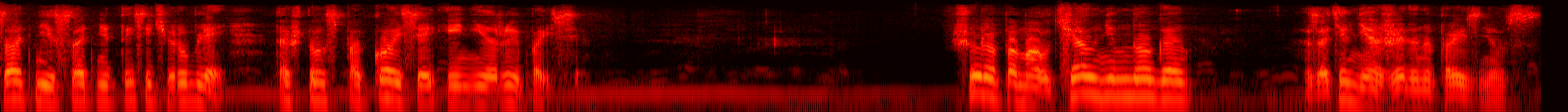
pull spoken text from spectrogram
сотни и сотни тысяч рублей, так что успокойся и не рыпайся. Шура помолчал немного, затем неожиданно произнес.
